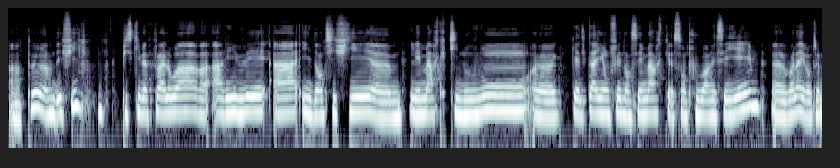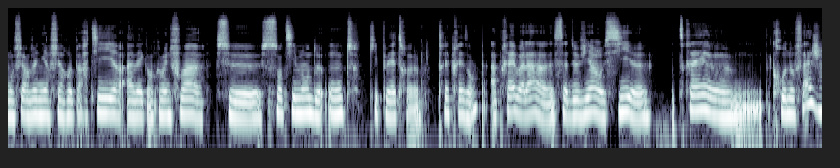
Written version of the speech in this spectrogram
un peu un défi, puisqu'il va falloir arriver à identifier euh, les marques qui nous vont, euh, quelle taille on fait dans ces marques sans pouvoir essayer, euh, voilà, éventuellement faire venir, faire repartir, avec encore une fois ce sentiment de honte qui peut être très présent. Après, voilà, ça devient aussi très chronophage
